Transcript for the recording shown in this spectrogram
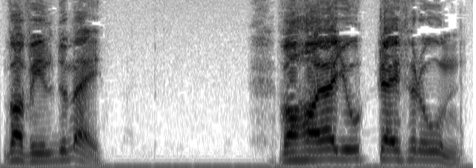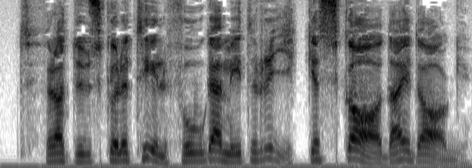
vad vill du mig? Vad har jag gjort dig för ont för att du skulle tillfoga mitt rike skada idag?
